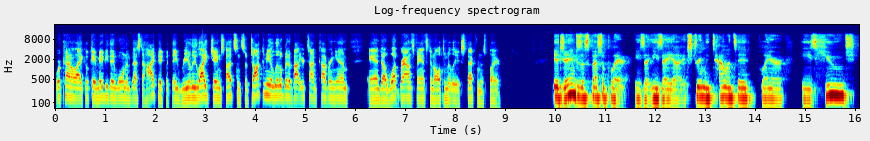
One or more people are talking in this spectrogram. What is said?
we're kind of like, okay, maybe they won't invest a high pick, but they really like James Hudson. So talk to me a little bit about your time covering him and uh, what Browns fans can ultimately expect from this player. Yeah, James is a special player. He's a he's a uh, extremely talented player. He's huge,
